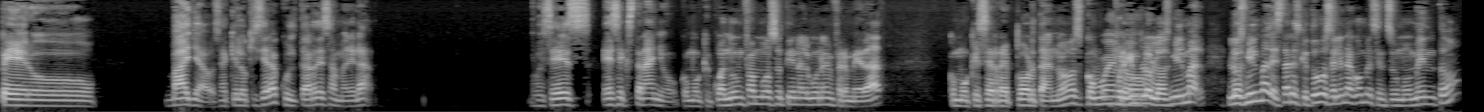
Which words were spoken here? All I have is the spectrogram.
Pero vaya, o sea, que lo quisiera ocultar de esa manera, pues es, es extraño. Como que cuando un famoso tiene alguna enfermedad, como que se reporta, ¿no? Como, por ejemplo, los mil, mal, los mil malestares que tuvo Selena Gómez en su momento.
